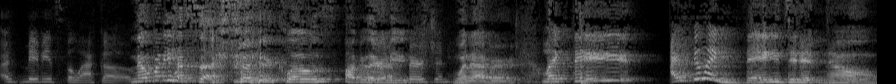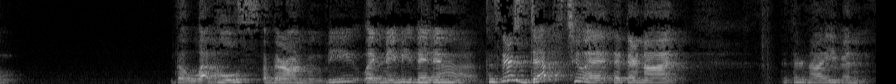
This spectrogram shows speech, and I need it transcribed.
I, maybe it's the lack of. Nobody has sex. Clothes, popularity, virgin. whatever. Yeah. Like they, I feel like they didn't know the levels of their own movie. Like maybe they didn't, because there's depth to it that they're not, that they're not even.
